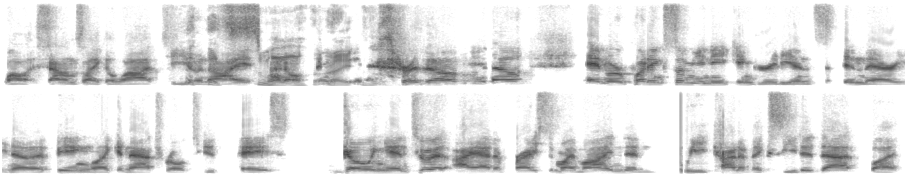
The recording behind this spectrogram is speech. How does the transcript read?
while it sounds like a lot to you and I, small, I don't think right. it is for them, you know. And we're putting some unique ingredients in there, you know, it being like a natural toothpaste. Going into it, I had a price in my mind and we kind of exceeded that. But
